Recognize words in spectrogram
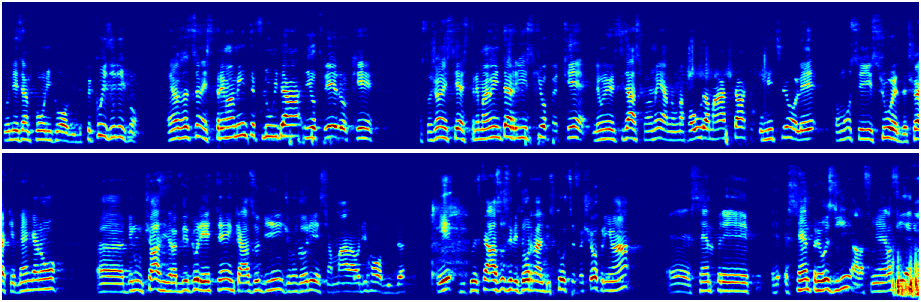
con dei tamponi Covid. Per cui ti dico, è una situazione estremamente fluida, io credo che la stagione sia estremamente a rischio perché le università secondo me hanno una paura matta che cominciano le famosi SUED, cioè che vengano eh, denunciati tra virgolette in caso di giocatori che si ammalano di Covid e in quel caso si ritorna al discorso che facevo prima, è sempre, è sempre così alla fine della fiera,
